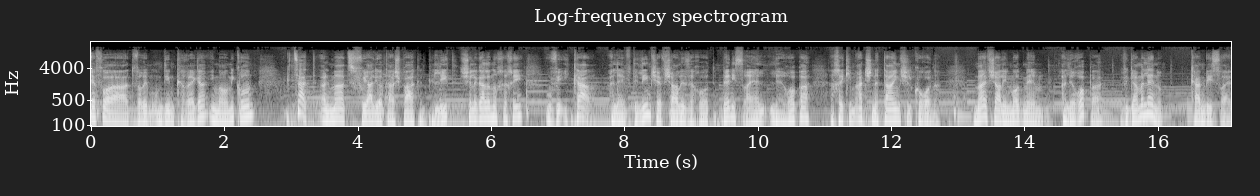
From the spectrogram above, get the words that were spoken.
איפה הדברים עומדים כרגע עם האומיקרון, קצת על מה צפויה להיות ההשפעה הכלכלית של הגל הנוכחי, ובעיקר על ההבדלים שאפשר לזהות בין ישראל לאירופה אחרי כמעט שנתיים של קורונה. מה אפשר ללמוד מהם על אירופה וגם עלינו, כאן בישראל.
